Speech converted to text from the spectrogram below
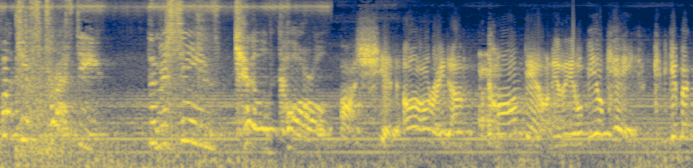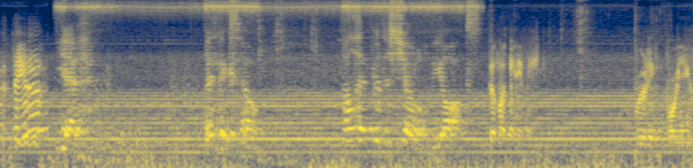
Fuck you, Strasky! The machines killed Carl. Oh, shit. all right, um, calm down. It'll, it'll be okay. Can you get back to Theta? Yeah. I think so. I'll head for the shuttle, the Ox. Good luck, Amy. Rooting for you.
